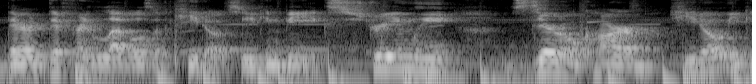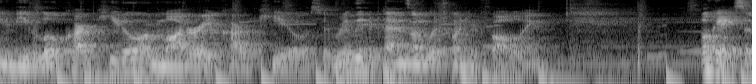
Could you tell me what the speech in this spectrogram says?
there are different levels of keto. So you can be extremely zero carb keto, you can be low carb keto or moderate carb keto. So it really depends on which one you're following. Okay, so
